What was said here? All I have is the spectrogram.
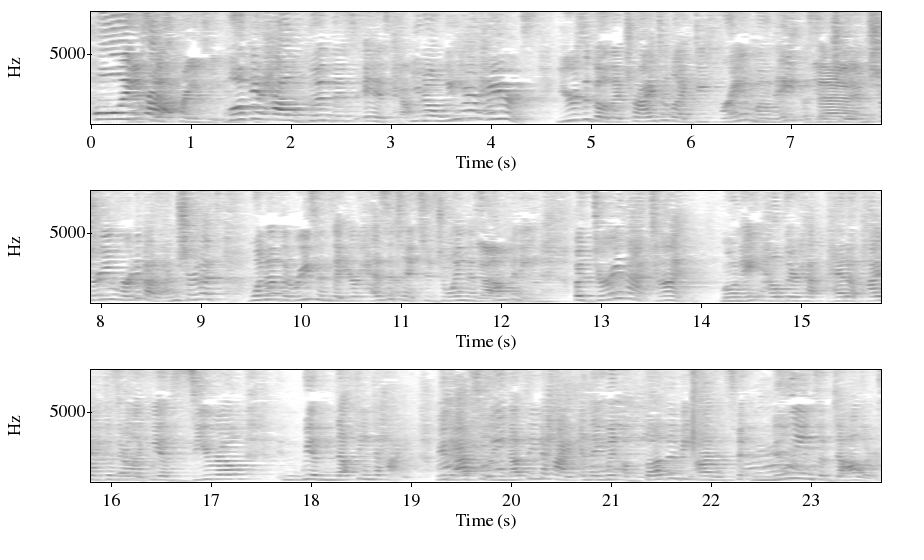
holy This is crap. crazy. Look at how good this is. Yeah. You know, we had hairs years ago that tried to like deframe Monat essentially. Yes. I'm sure you heard about it. I'm sure that's one of the reasons that you're hesitant to join this Yeah. company. Mm-hmm. But during that time, Monat held their he- head up high because they're like, we have zero, we have nothing to hide. We have absolutely nothing to hide. And they went above and beyond and spent millions of dollars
